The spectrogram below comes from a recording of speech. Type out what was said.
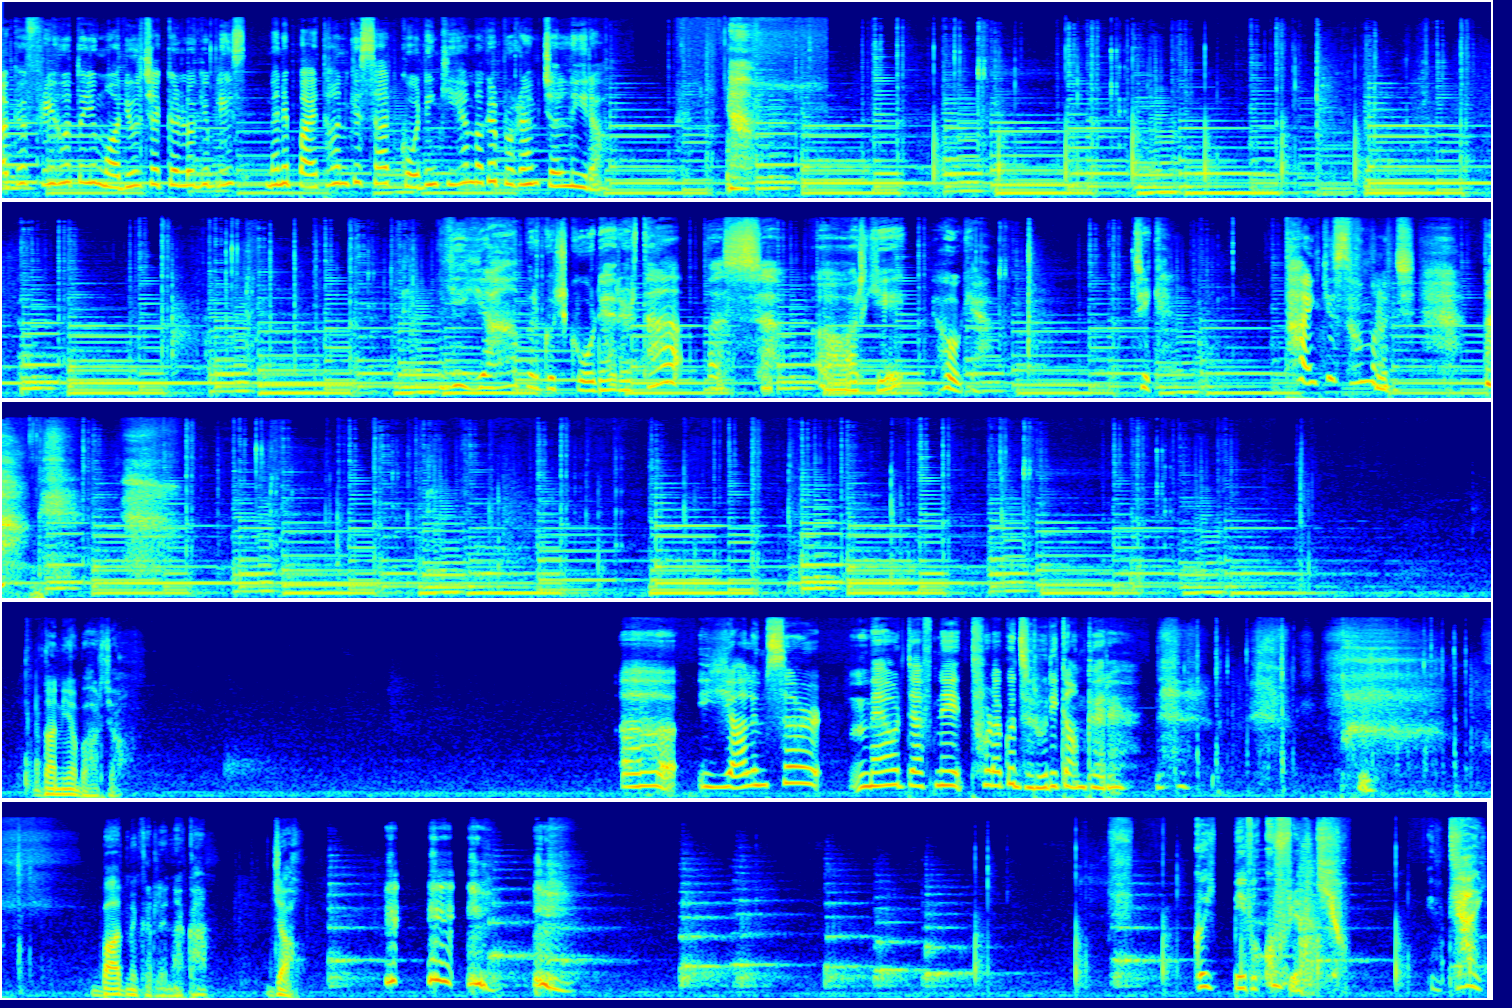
अगर फ्री हो तो ये मॉड्यूल चेक कर लोगे प्लीज़ मैंने पाइथन के साथ कोडिंग की है, मगर प्रोग्राम चल नहीं रहा। यहाँ पर कुछ कोड एरर था बस और ये हो गया। ठीक है। थैंक यू सो मच दानिया बाहर जाओ। यालिम सर मैं और डेफने थोड़ा कुछ ज़रूरी काम कर रहे हैं। बाद में कर लेना काम। जाओ। कोई बेवकूफ़ लड़की हो। इंतहाई।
